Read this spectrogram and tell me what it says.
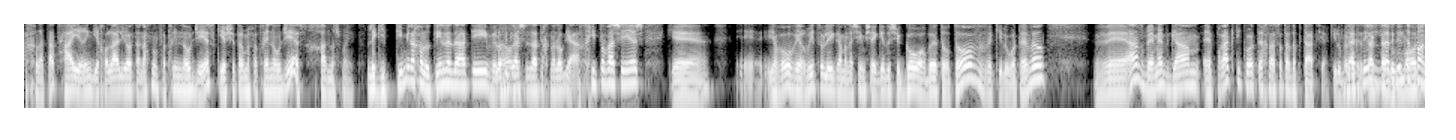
החלטת hiring יכולה להיות אנחנו מפתחים Node.js כי יש יותר מפתחי Node.js חד משמעית. לגיטימי לחלוטין לדעתי ולא מאוד. בגלל שזה הטכנולוגיה הכי טובה שיש כי אה, יבואו וירביצו לי גם אנשים שיגידו ש Go הרבה יותר טוב וכאילו whatever. ואז באמת גם אה, פרקטיקות איך לעשות אדפטציה כאילו באמת להגדיל, הצגת להגדיל דוגמאות.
